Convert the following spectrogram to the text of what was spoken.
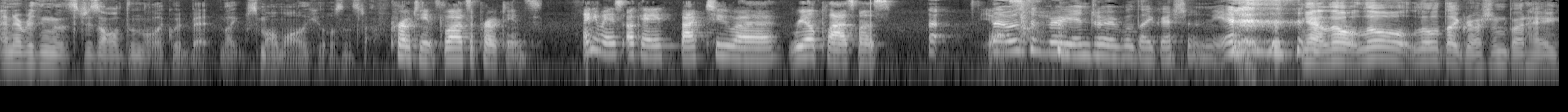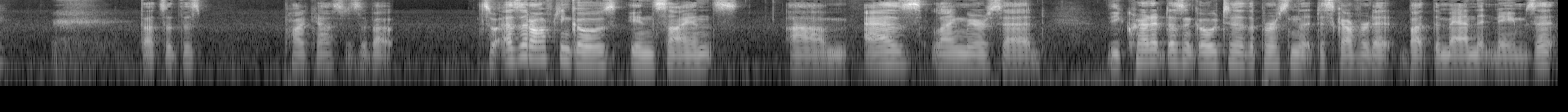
and everything that's dissolved in the liquid bit, like small molecules and stuff. Proteins, lots of proteins. Anyways, okay, back to uh, real plasmas. That, Yes. that was a very enjoyable digression. Yeah. yeah, little little little digression, but hey, that's what this podcast is about. So, as it often goes in science, um, as Langmuir said, the credit doesn't go to the person that discovered it, but the man that names it.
